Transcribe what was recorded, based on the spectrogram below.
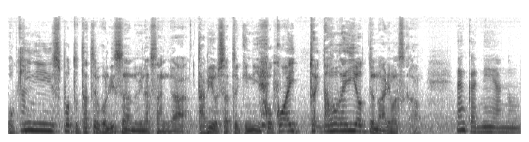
お気に入りスポット、例えばこのリスナーの皆さんが旅をした時にここは行っといた方がいいよっていうのはありますか？なんかねあの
